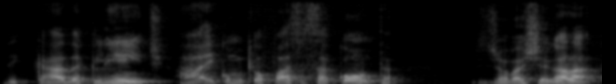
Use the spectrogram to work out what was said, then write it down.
de cada cliente? Ah, e como que eu faço essa conta? Já vai chegar lá.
